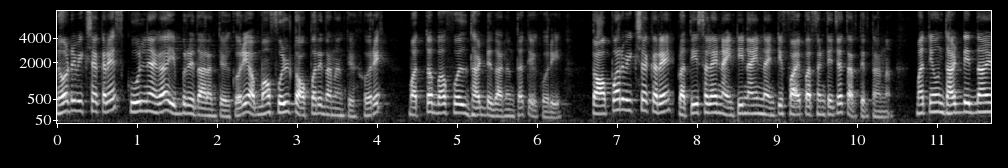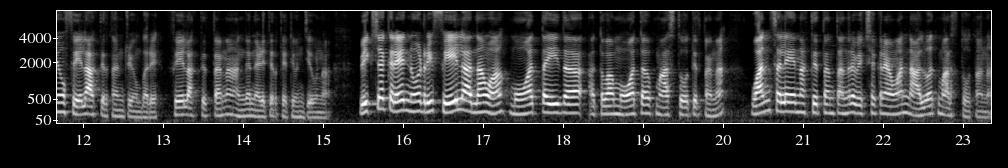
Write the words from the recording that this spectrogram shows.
ನೋಡ್ರಿ ವೀಕ್ಷಕರೇ ಸ್ಕೂಲ್ನ್ಯಾಗ ಇಬ್ಬರು ಇದ್ದಾರೆ ಅಂತ ತಿಳ್ಕೊರಿ. ಒಬ್ಬ ಫುಲ್ ಟಾಪರ್ ಇದ್ದಾನೆ ಅಂತ ತಿಳ್ಕೊರಿ. ಮತ್ತೊಬ್ಬ ಫುಲ್ ದಡ್ ಇದ್ದಾನೆ ಅಂತ ತಿಳ್ಕೊರಿ. ಟಾಪರ್ ವೀಕ್ಷಕರೇ, ಪ್ರತಿ ಸಲ ನೈಂಟಿ ನೈನ್ ನೈಂಟಿ ಫೈವ್ ಪರ್ಸೆಂಟೇಜೇ ತರ್ತಿರ್ತಾನ. ಮತ್ತು ಇವ್ನು ದಡ್ ಇದ್ದ ಇವ್ ಫೇಲ್ ಆಗ್ತಿರ್ತಾನೆ ರೀ ಇವ್ ಬರೀ. ಫೇಲ್ ಆಗ್ತಿರ್ತಾನೆ, ಹಂಗೆ ನಡೀತಿರ್ತೈತಿ ಇವ್ನ ಜೀವನ. ವೀಕ್ಷಕರೇ, ನೋಡ್ರಿ ಫೇಲ್ ಆದವ ಮೂವತ್ತೈದು ಅಥವಾ ಮೂವತ್ತು ಮಾರ್ಕ್ಸ್ ತೊಗೋತಿರ್ತಾನೆ. ಒಂದು ಸಲ ಏನಾಗ್ತಿತ್ತಂತಂದ್ರೆ ವೀಕ್ಷಕರೇ, ಅವ ನಲ್ವತ್ತು ಮಾರ್ಕ್ಸ್ ತೊಗೋತಾನೆ.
